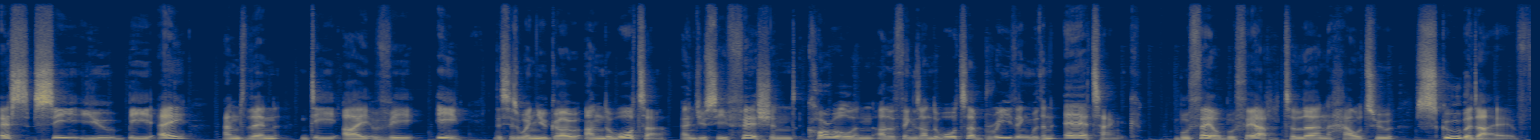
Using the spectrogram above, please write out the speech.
S C U B A and then D I V E. This is when you go underwater and you see fish and coral and other things underwater breathing with an air tank. Buceo, bucear, to learn how to scuba dive.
